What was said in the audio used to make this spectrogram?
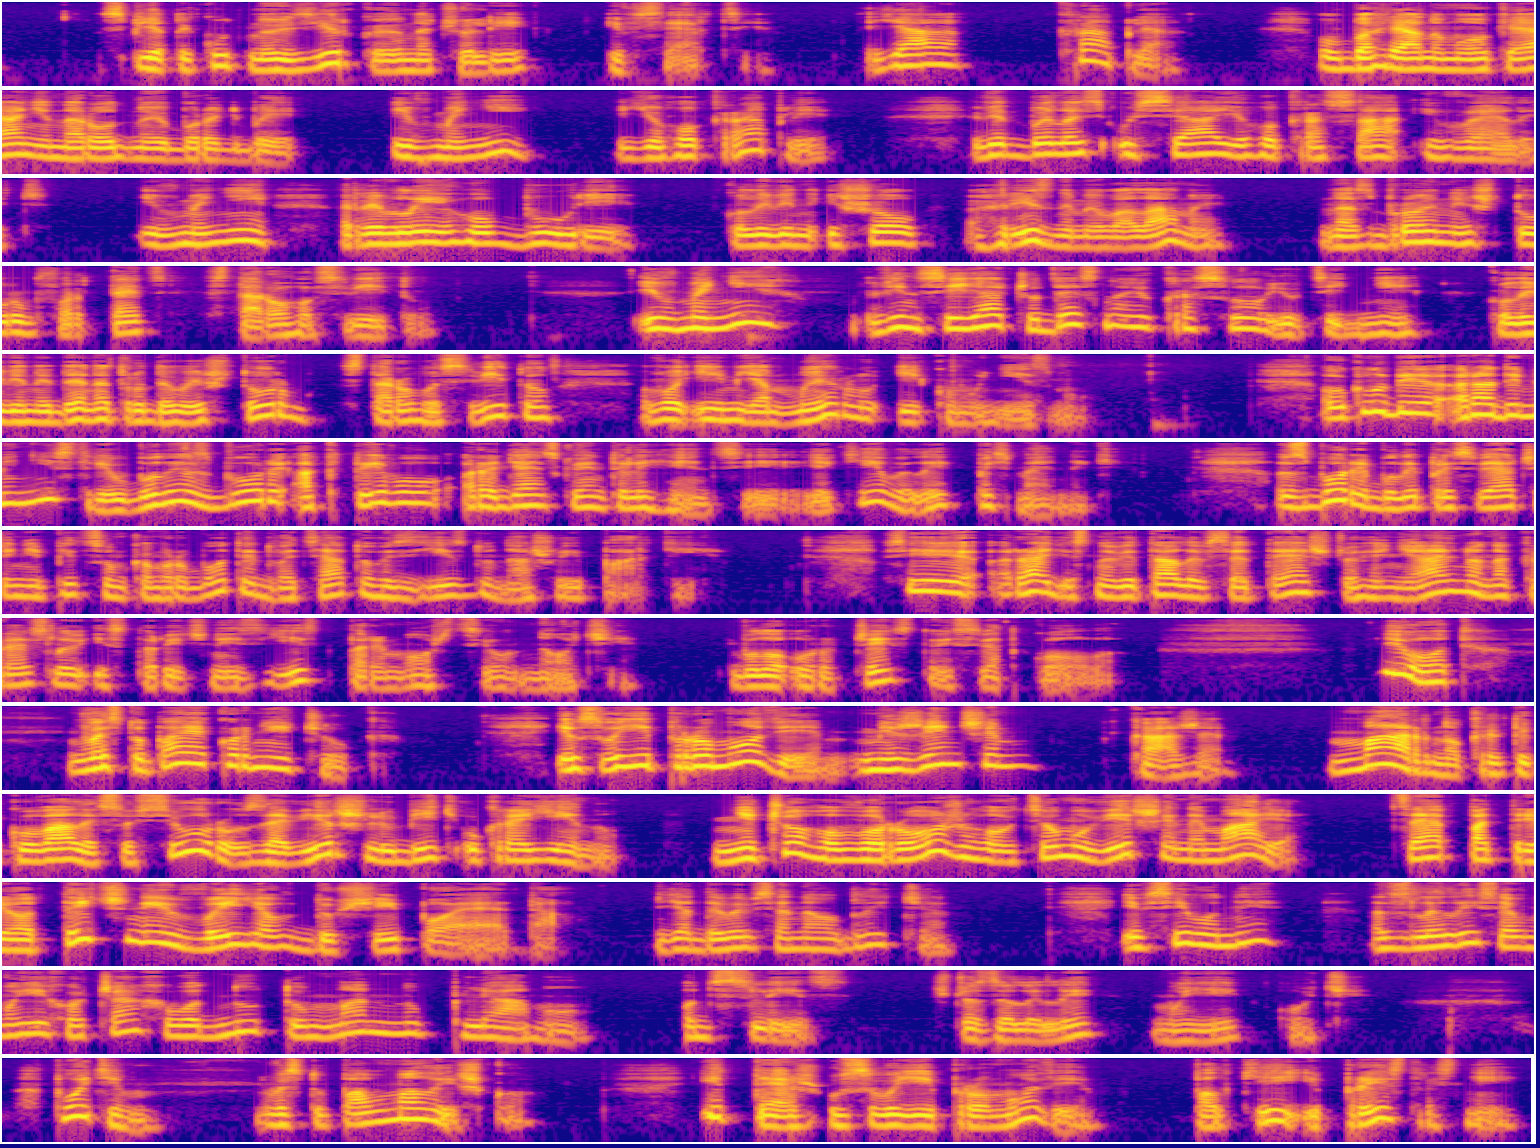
з п'ятикутною зіркою на чолі і в серці. Я крапля в багряному океані народної боротьби, і в мені його краплі відбилась уся його краса і велич, і в мені ревли його бурі, коли він ішов грізними валами на збройний штурм фортець старого світу. І в мені він сія чудесною красою в ці дні коли він іде на трудовий штурм старого світу во ім'я миру і комунізму. У клубі Ради міністрів були збори активу радянської інтелігенції, які вели письменники. Збори були присвячені підсумкам роботи 20-го з'їзду нашої партії. Всі радісно вітали все те, що геніально накреслив історичний з'їзд переможців ночі. Було урочисто і святково. І от виступає Корнійчук, і в своїй промові, між іншим, каже: марно критикували Сосюру за вірш Любіть Україну. Нічого ворожого в цьому вірші немає. Це патріотичний вияв душі поета. Я дивився на обличчя, і всі вони злилися в моїх очах в одну туманну пляму від сліз, що залили мої очі. Потім виступав Малишко, і теж у своїй промові, палкій і пристрасній,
